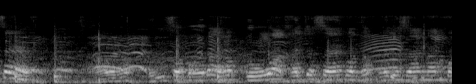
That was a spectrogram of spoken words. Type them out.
เสร์ฟเอาละครับตีเสมอได้ครับดูว่าใครจะแซงก่อนครับใครจะแซงนำไป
